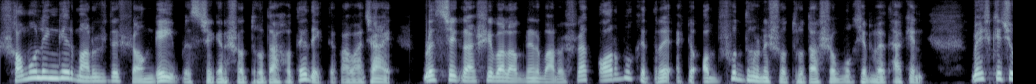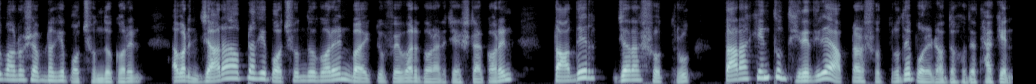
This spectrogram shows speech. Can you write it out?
সমলিঙ্গের মানুষদের সঙ্গেই বৃশ্চিকের শত্রুতা হতে দেখতে পাওয়া যায়। বৃশ্চিক রাশি বা লগ্নের মানুষরা কর্মক্ষেত্রে একটা অদ্ভুত ধরনের শত্রুতার সম্মুখীন হয়ে থাকেন। বেশ কিছু মানুষ আপনাকে পছন্দ করেন। আবার যারা আপনাকে পছন্দ করেন বা একটু ফেভার করার চেষ্টা করেন, তাদের যারা শত্রু, তারা কিন্তু ধীরে ধীরে আপনার শত্রুতে পরিণত হতে থাকেন।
